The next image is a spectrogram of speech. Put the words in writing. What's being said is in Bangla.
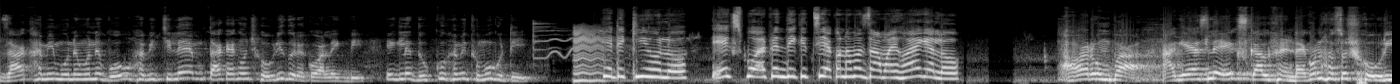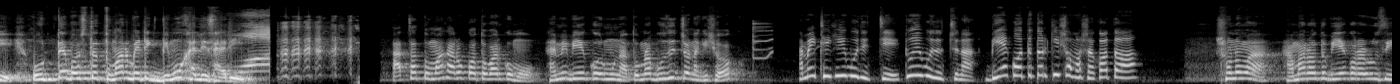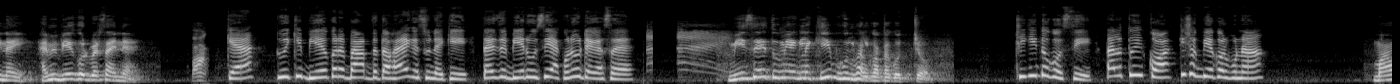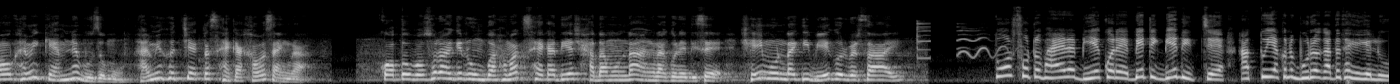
যাক আমি মনে মনে বউ ভাবিছিলাম তাকে এখন ছৌরি করে কোয়া লাগবি। এগুলো দুঃখ আমি থুমু গুটি। এটা কি হলো? এক্স বয়ফ্রেন্ড দেখেছি এখন আমার জামাই হয়ে গেল। হ রুম্পা আগে আসলে এক্স গার্লফ্রেন্ড এখন হচ্ছে সৌরি উঠতে বসতে তোমার বেটিক দিমু খালি ছাড়ি আচ্ছা তোমাকে আরও কতবার কমো? আমি বিয়ে করব না তোমরা বুঝিচ্ছ না কৃষক আমি ঠিকই বুঝিচ্ছি তুই বুঝিচ্ছ না। বিয়ে করতে তোর কি সমস্যা? কত? শোনো মা আমারও তো বিয়ে করার রুচি নাই আমি বিয়ে করবে চাই না। কে? তুই কি বিয়ে করে বাপ দাদা হয়ে গেছু নাকি? তাই যে বিয়ের উচি এখনই উঠে গেছে। মিসে তুমি এগুলো কি ভুল ভালো কথা করছ? ঠিকই তো করছি। তাহলে তুই ক কিসব বিয়ে করব না? মা ওকে আমি কেমনে বুঝমু? আমি হচ্ছে একটা ছ্যাঁকা খাওয়া চ্যাংরা কত বছর আগে রুম্পা হামাক ছ্যাঁকা দিয়ে সাদা মুন্ডা আংরা করে দিছে। সেই মুন্ডা কি বিয়ে করবে চাই তোর ছোট ভাইয়েরা বিয়ে করে বেটিক বিয়ে দিচ্ছে আর তুই এখনও বুড়ো গাতে থেকে গেলু।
